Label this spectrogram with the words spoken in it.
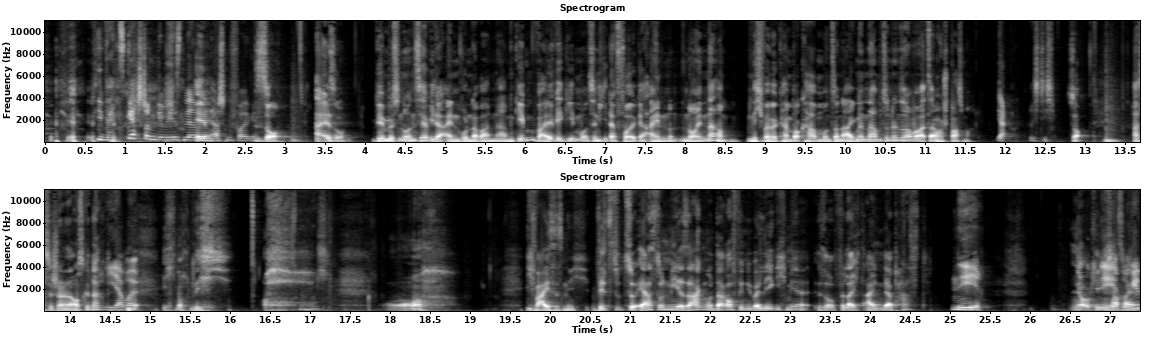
Wie wenn es gestern gewesen wäre mit Ähm, der ersten Folge. So, also, wir müssen uns ja wieder einen wunderbaren Namen geben, weil wir geben uns in jeder Folge einen neuen Namen. Nicht, weil wir keinen Bock haben, unseren eigenen Namen zu nennen, sondern weil es einfach Spaß macht. Ja, richtig. So, hast du schon einen ausgedacht? Jawohl. Ich noch nicht. Oh. Ich weiß es nicht. Willst du zuerst und mir sagen und daraufhin überlege ich mir so vielleicht einen, der passt? Nee. Ja, okay. Nee, ich hab so einen.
